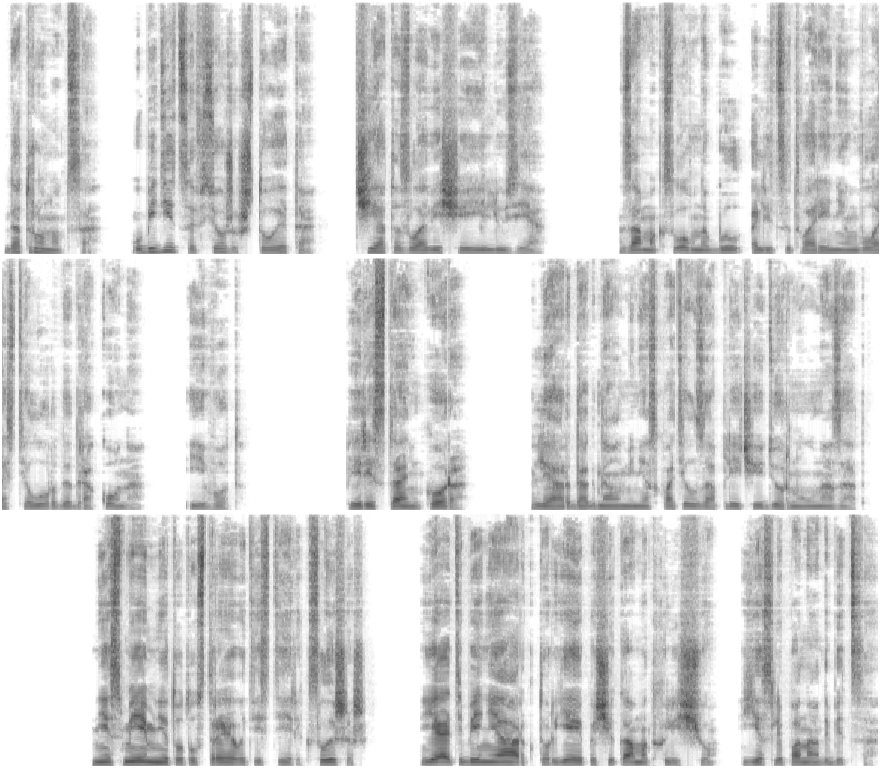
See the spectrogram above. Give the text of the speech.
дотронуться, убедиться все же, что это чья-то зловещая иллюзия. Замок словно был олицетворением власти лорда-дракона. И вот. «Перестань, Кора!» Лиар догнал меня, схватил за плечи и дернул назад. «Не смей мне тут устраивать истерик, слышишь? Я тебе не Арктур, я и по щекам отхлещу, если понадобится».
